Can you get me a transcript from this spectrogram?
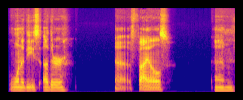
one of these other uh, files. Um,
